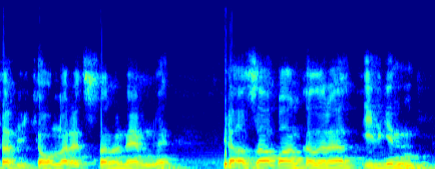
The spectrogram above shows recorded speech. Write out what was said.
tabii ki onlar açısından önemli. Biraz daha bankalara ilginin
